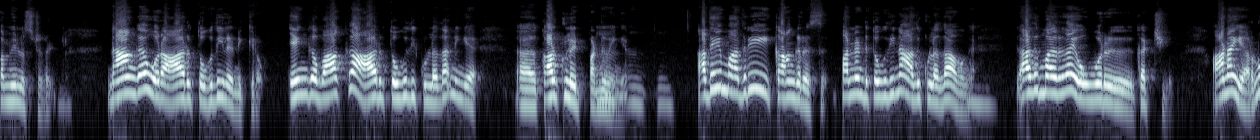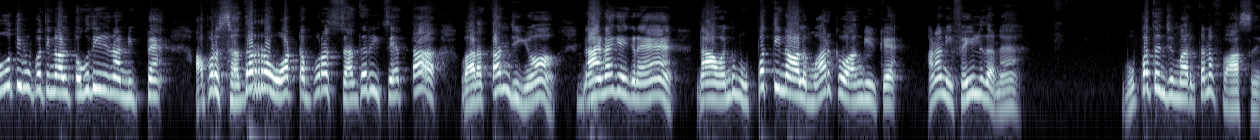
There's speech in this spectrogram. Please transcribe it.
கம்யூனிஸ்டுகள். நாங்கள் ஒரு ஆறு தொகுதியில் நிற்கிறோம் எங்கள் வாக்கு ஆறு தொகுதிக்குள்ளே தான் நீங்கள் கால்குலேட் பண்ணுவீங்க. அதே மாதிரி காங்கிரஸ். பன்னெண்டு தொகுதினா அதுக்குள்ளே தான் அவங்க. அது மாதிரி தான் ஒவ்வொரு கட்சியும். ஆனால் இரநூத்தி முப்பத்தி நாலு தொகுதியில் நான் நிற்பேன் அப்புறம் சதற ஓட்ட பூரா சதறி சேர்த்தா வரத்தான் செய்யும். நான் என்ன கேட்குறேன் நான் வந்து முப்பத்தி நாலு மார்க் வாங்கியிருக்கேன். ஆனால் நீ ஃபெயிலு தானே? முப்பத்தஞ்சு மார்க் தானே பாஸு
